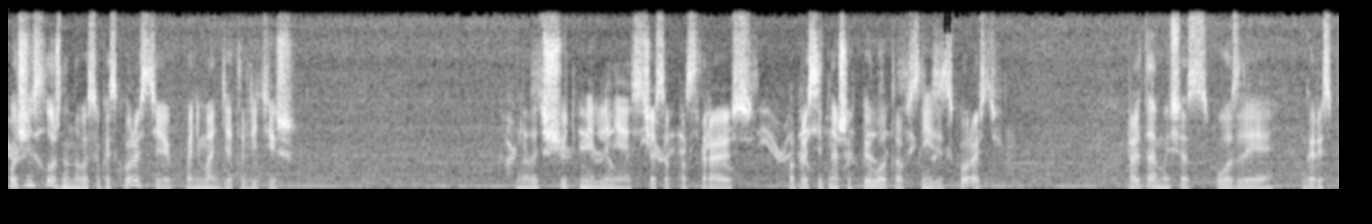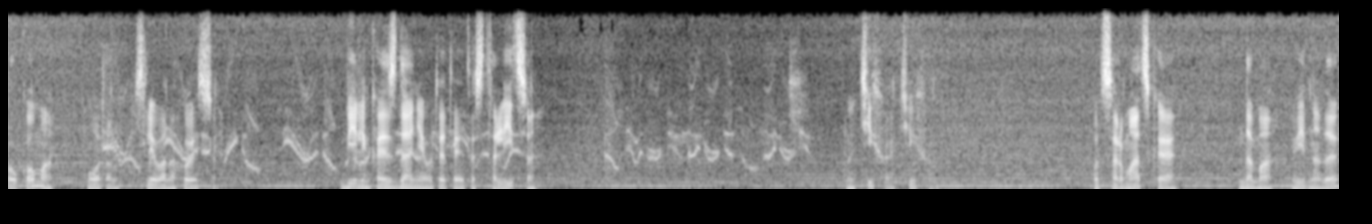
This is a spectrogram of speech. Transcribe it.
Очень сложно на высокой скорости понимать, где ты летишь. Надо чуть-чуть медленнее. Сейчас я постараюсь попросить наших пилотов снизить скорость. Пролетаем мы сейчас возле горисполкома. Вот он, слева находится. Беленькое здание вот это, это столица. Ну тихо, тихо. Вот Сарматская дома, видно, да?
